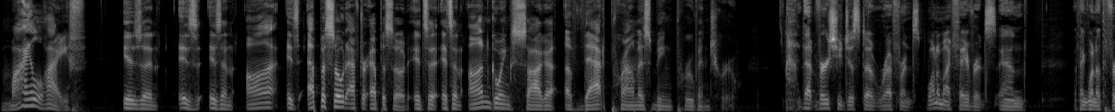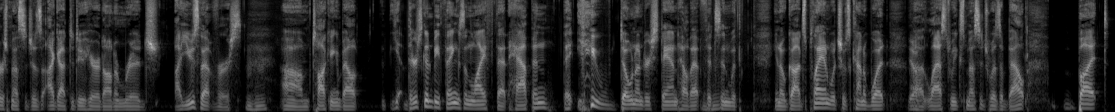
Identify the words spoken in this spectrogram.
My life is an is is an on is episode after episode. It's a it's an ongoing saga of that promise being proven true. That verse you just uh, referenced, one of my favorites, and I think one of the first messages I got to do here at Autumn Ridge, I used that verse, um, talking about yeah, there's going to be things in life that happen that you don't understand how that fits in with you know God's plan, which was kind of what uh, last week's message was about. But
